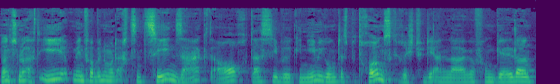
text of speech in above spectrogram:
1908i in Verbindung mit 1810 sagt auch, dass die Genehmigung des Betreuungsgerichts für die Anlage von Geldern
